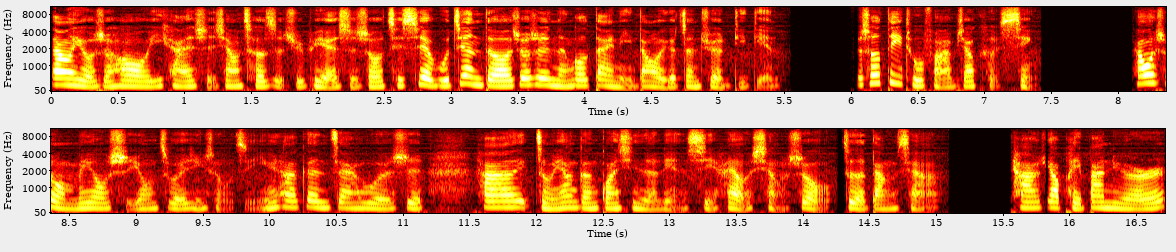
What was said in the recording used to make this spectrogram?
像有时候一开始像车子 GPS 时候，其实也不见得就是能够带你到一个正确的地点。有时候地图反而比较可信。他为什么没有使用智慧型手机？因为他更在乎的是他怎么样跟关心的人联系，还有享受这个当下。他要陪伴女儿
